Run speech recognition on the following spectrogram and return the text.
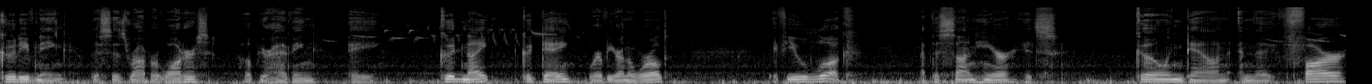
Good evening. This is Robert Waters. Hope you're having a good night, good day, wherever you're in the world. If you look at the sun here, it's going down and the far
